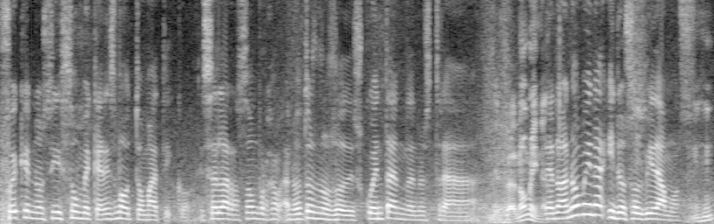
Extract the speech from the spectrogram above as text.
fue que nos hizo un mecanismo automático. Esa es la razón, por ejemplo, a nosotros nos lo descuentan de nuestra, de la nómina. De la nómina y nos olvidamos. Uh -huh.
